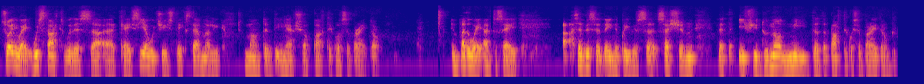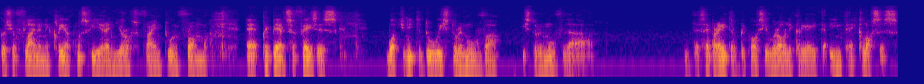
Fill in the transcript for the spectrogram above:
So anyway, we start with this uh, uh, case here, which is the externally mounted inertial particle separator. And by the way, I have to say, I said this in the previous uh, session, that if you do not need the, the, particle separator because you're flying in a clean atmosphere and you're flying to and from uh, prepared surfaces, what you need to do is to remove uh, is to remove the the separator because it will only create intake losses.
